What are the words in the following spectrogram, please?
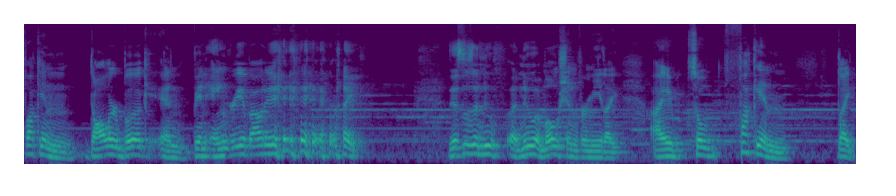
fucking dollar book and been angry about it. like this is a new a new emotion for me. Like I so fucking like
